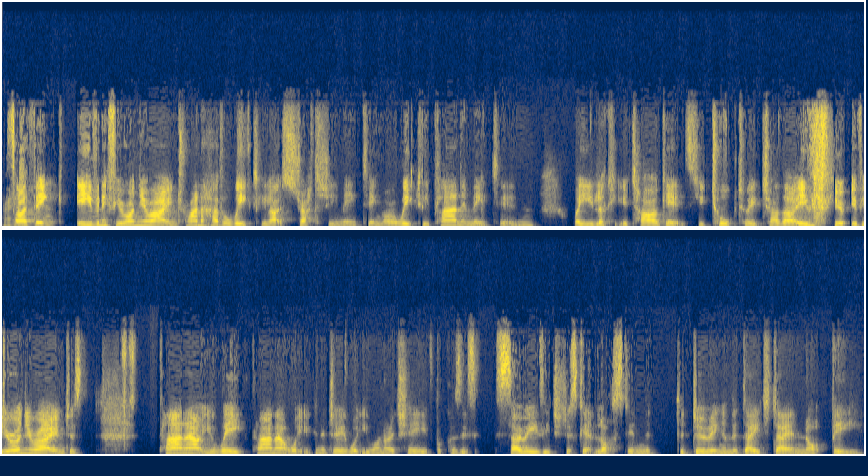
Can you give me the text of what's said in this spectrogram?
Right. so i think even if you're on your own trying to have a weekly like strategy meeting or a weekly planning meeting where you look at your targets you talk to each other even if you're, if you're on your own just plan out your week plan out what you're going to do what you want to achieve because it's so easy to just get lost in the, the doing and the day to day and not be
